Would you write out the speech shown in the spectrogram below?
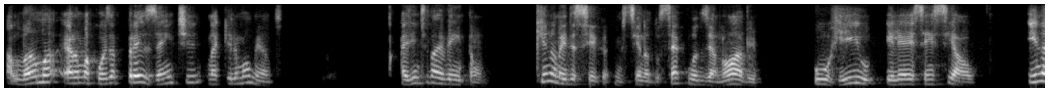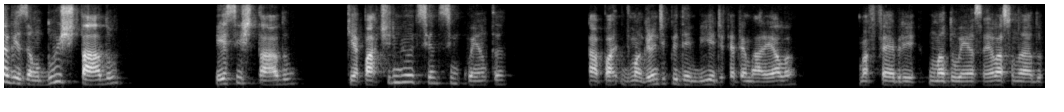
A lama era uma coisa presente naquele momento. A gente vai ver então que na medicina do século XIX o rio ele é essencial. E na visão do Estado, esse Estado, que a partir de 1850, de uma grande epidemia de febre amarela, uma febre, uma doença relacionada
